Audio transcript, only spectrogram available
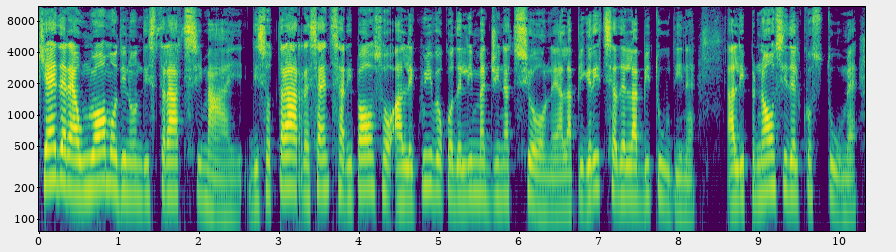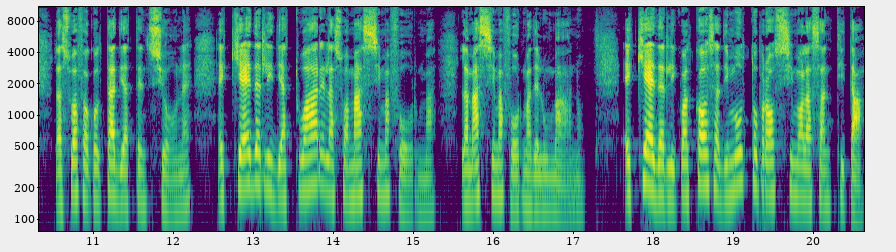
Chiedere a un uomo di non distrarsi mai, di sottrarre senza riposo all'equivoco dell'immaginazione, alla pigrizia dell'abitudine, all'ipnosi del costume, la sua facoltà di attenzione, e chiedergli di attuare la sua massima forma, la massima forma dell'umano, e chiedergli qualcosa di molto prossimo alla santità,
